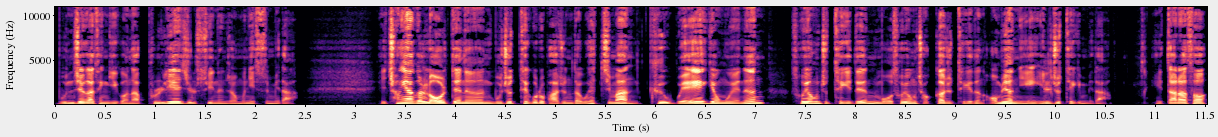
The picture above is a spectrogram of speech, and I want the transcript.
문제가 생기거나 불리해질 수 있는 점은 있습니다. 청약을 넣을 때는 무주택으로 봐준다고 했지만 그 외의 경우에는 소형 주택이든 뭐 소형 저가 주택이든 엄연히 1주택입니다. 따라서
